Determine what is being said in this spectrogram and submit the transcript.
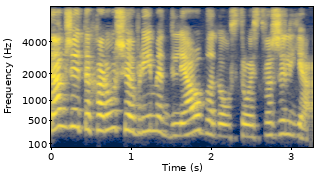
Также это хорошее время для благоустройства жилья.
